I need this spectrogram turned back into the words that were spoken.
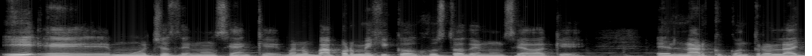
Y eh, muchos denuncian que, bueno, va por México, justo denunciaba que el narco controla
